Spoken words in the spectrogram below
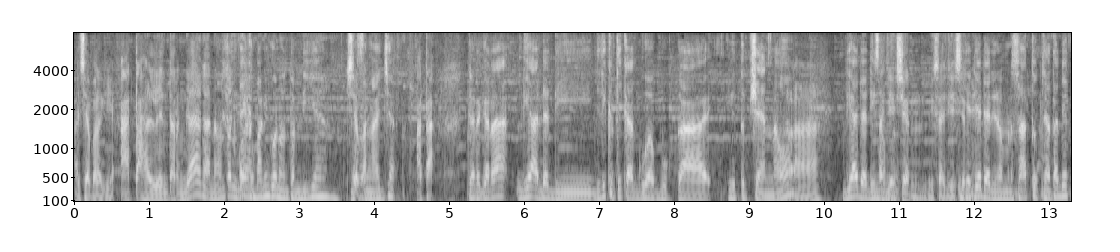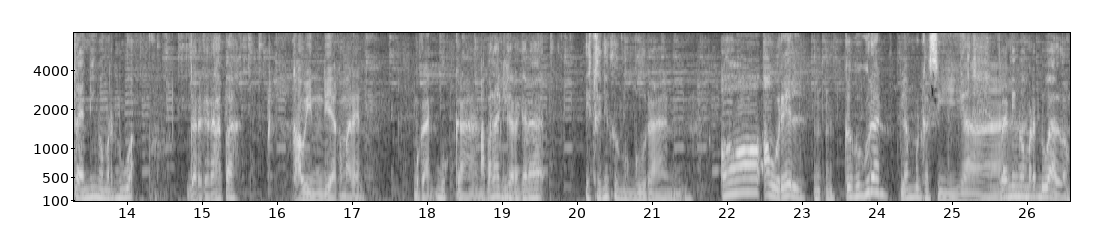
Ah, Siapa lagi? Atta Halilintar. Enggak, enggak nonton gue Eh kemarin gue nonton dia. Nggak Siapa? sengaja. Atta. Gara-gara dia ada di Jadi ketika gue buka YouTube channel Ah. Dia ada di nomor Suggestion Di suggestion Iya dia ada di nomor satu. Ternyata dia trending nomor dua. Gara-gara apa? Kawin dia kemarin? Bukan? Bukan. Apalagi? Gara-gara istrinya keguguran. Oh Aurel. Keguguran? Ya ampun kasihan. Trending nomor dua loh.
